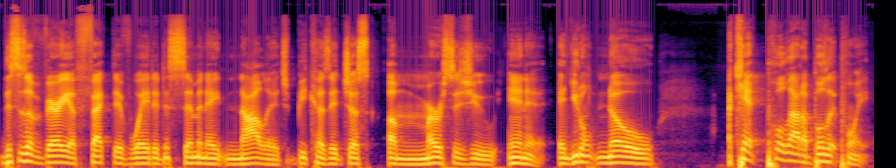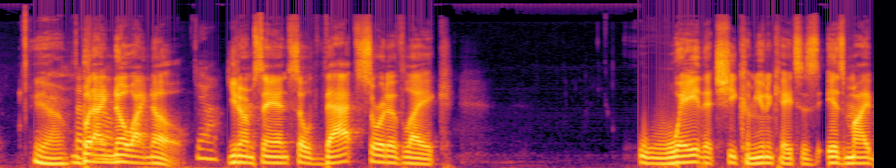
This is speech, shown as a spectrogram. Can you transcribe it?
this is a very effective way to disseminate knowledge because it just immerses you in it. And you don't know i can't pull out a bullet point Yeah. That's but i know i know yeah you know what I'm saying? So that sort of like way that she communicates is is my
